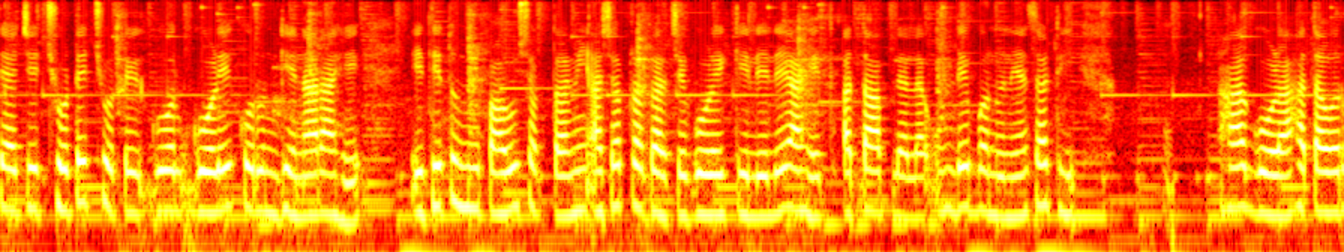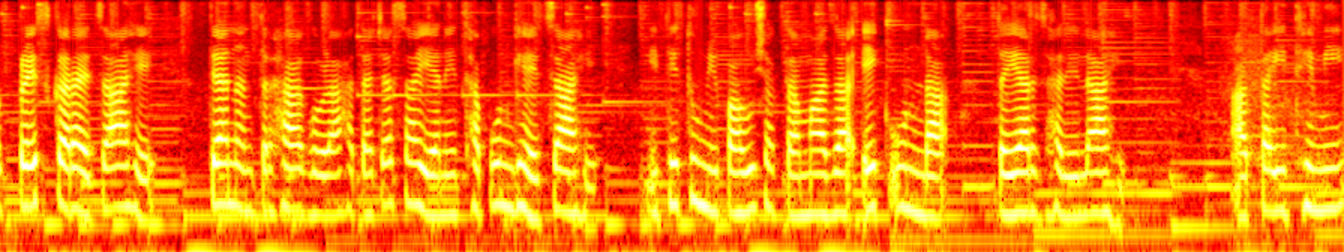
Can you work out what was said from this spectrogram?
त्याचे छोटे छोटे गोल गोळे करून घेणार आहे. इथे तुम्ही पाहू शकता मी अशा प्रकारचे गोळे केलेले आहेत. आता आपल्याला उंडे बनवण्यासाठी हा गोळा हातावर प्रेस करायचा आहे. त्यानंतर हा गोळा हाताच्या साह्याने थापून घ्यायचा आहे. इथे तुम्ही पाहू शकता माझा एक उंडा तयार झालेला आहे. आता इथे मी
